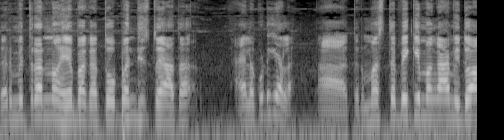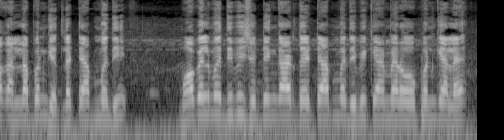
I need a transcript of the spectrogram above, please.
तर मित्रांनो हे बघा तो पण दिसतोय आता. आयला कुठे गेला? हां तर मस्तपैकी मग आम्ही दोघांना पण घेतलं टॅबमध्ये मोबाईलमध्ये बी शूटिंग काढतोय टॅबमध्ये बी कॅमेरा ओपन केला आहे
